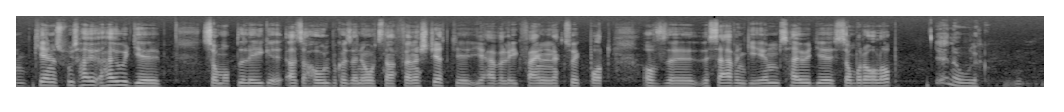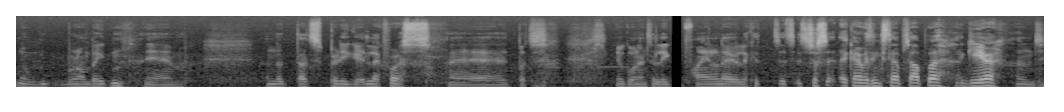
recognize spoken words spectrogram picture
And I suppose how, how would you sum up the league as a whole? Because I know it's not finished yet. You, you have a league final next week, but of the, the seven games, how would you sum it all up? Yeah, no, look, we're unbeaten, um, and that, that's pretty good, like for us. Uh, but you know, going into the league final now, like it's, it's just like everything steps up a, a gear, and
